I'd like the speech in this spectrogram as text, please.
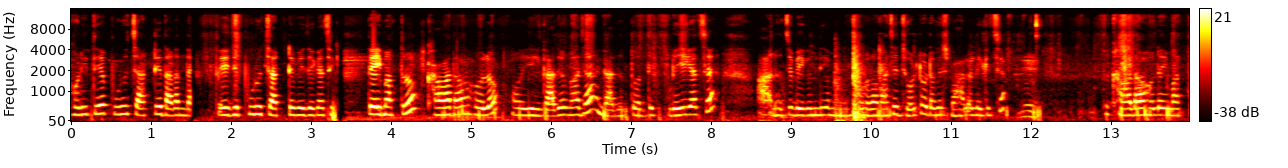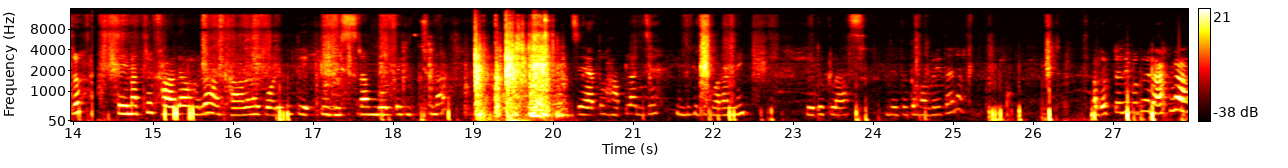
ঘড়িতে পুরো চারটে, দাঁড়ান দেখ। তো এই যে পুরো চারটে বেজে গেছে। তো এইমাত্র খাওয়া দাওয়া হলো, ওই গাজর ভাজা। গাজর তো অর্ধেক পুড়েই গেছে। আর হচ্ছে বেগুন দিয়ে ভোলা মাছের ঝোলটা, ওটা বেশ ভালো লেগেছে। তো খাওয়া দাওয়া হলো এইমাত্র। তো এইমাত্র খাওয়া দাওয়া হলো, আর খাওয়া দাওয়ার পরে কিন্তু একটু বিশ্রাম বলতে কিচ্ছু না। যে এত হাঁপ লাগছে, কিন্তু কিছু করার নেই। যেহেতু ক্লাস যেতে তো হবেই, তাই না? চাদরটা যে কোথায় রাখলাম?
